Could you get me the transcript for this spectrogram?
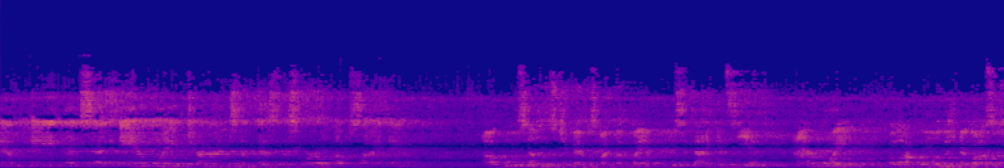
campaign that said Amway turns the business world upside down. Há alguns anos tivemos uma campanha publicitária que dizia Amway coloca o mundo de negócios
